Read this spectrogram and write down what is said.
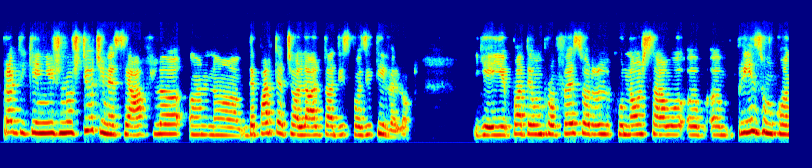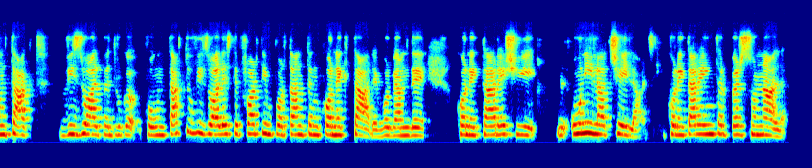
Practic, ei nici nu știu cine se află în, uh, de partea cealaltă a dispozitivelor. Ei, poate un profesor îl cunoști sau uh, uh, prins un contact vizual, pentru că contactul vizual este foarte important în conectare. Vorbeam de conectare și unii la ceilalți, conectarea interpersonală.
